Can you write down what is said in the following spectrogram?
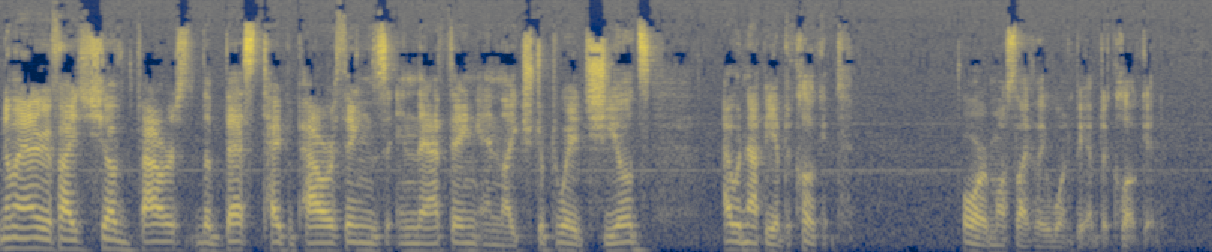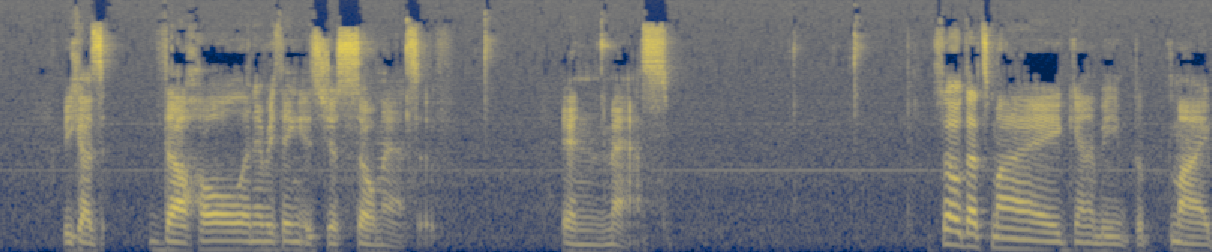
no matter if I shoved powers, the best type of power things in that thing and like stripped away its shields, I would not be able to cloak it. Or most likely wouldn't be able to cloak it. Because the hull and everything is just so massive in mass. So that's my gonna be my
